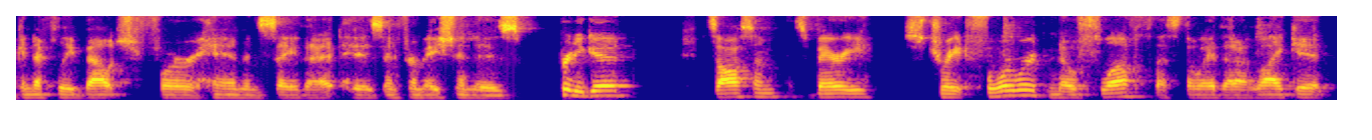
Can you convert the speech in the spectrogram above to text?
can definitely vouch for him and say that his information is pretty good. It's awesome. It's very straightforward, no fluff. That's the way that I like it.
